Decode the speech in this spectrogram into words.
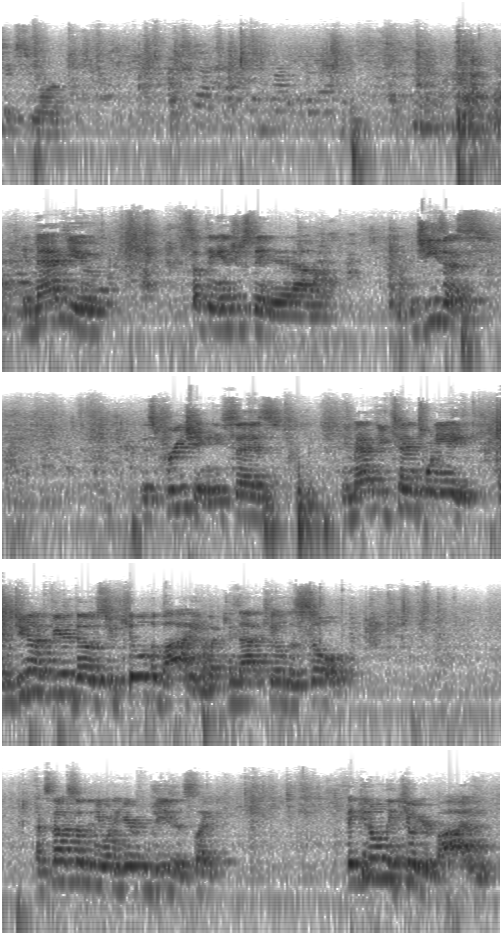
takes too long. In Matthew, something interesting that um, Jesus is preaching. He says in Matthew 10 28, and do not fear those who kill the body, but cannot kill the soul. That's not something you want to hear from Jesus. Like, they can only kill your body.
